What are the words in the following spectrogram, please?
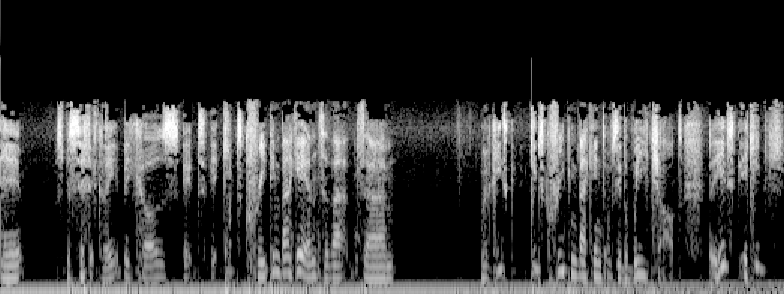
uh, specifically because it it keeps creeping back into that. Um, well, it keeps keeps creeping back into obviously the Wii chart, but it keeps it keeps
